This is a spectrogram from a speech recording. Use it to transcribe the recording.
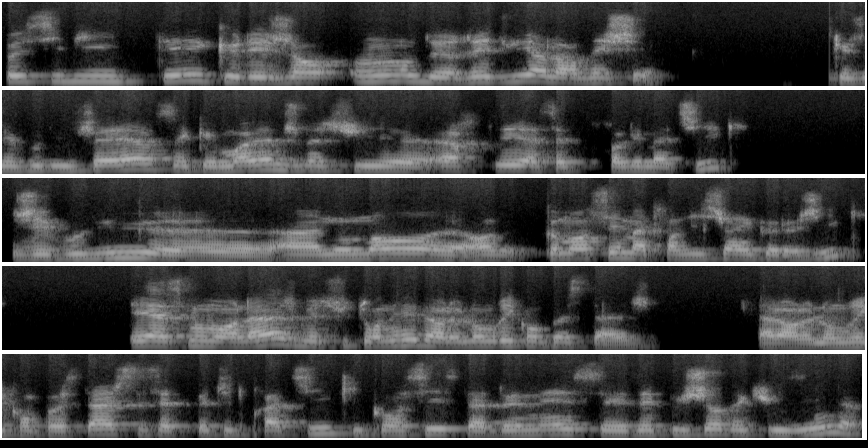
possibilité que les gens ont de réduire leurs déchets. Que j'ai voulu faire, c'est que moi-même, je me suis euh, heurté à cette problématique. J'ai voulu, euh, à un moment, euh, commencer ma transition écologique. Et à ce moment-là, je me suis tourné vers le lombricompostage. Alors, le lombricompostage, c'est cette petite pratique qui consiste à donner ses épluchures de cuisine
